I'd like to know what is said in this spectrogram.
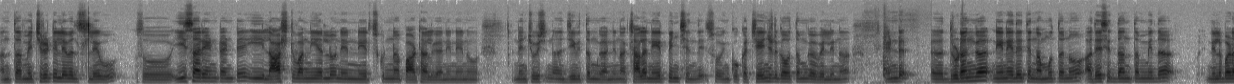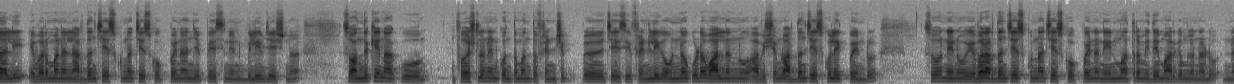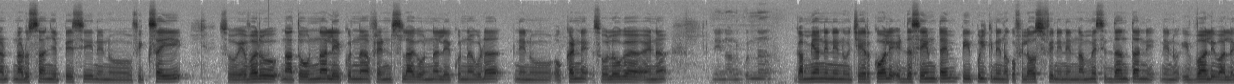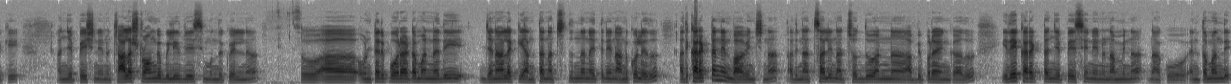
అంత మెచ్యూరిటీ లెవెల్స్ లేవు. సో ఈసారి ఏంటంటే ఈ లాస్ట్ వన్ ఇయర్లో నేను నేర్చుకున్న పాఠాలు కానీ నేను నేను చూసిన జీవితం కానీ నాకు చాలా నేర్పించింది. సో ఇంకొక చేంజ్డ్ గౌతమ్గా వెళ్ళిన. అండ్ దృఢంగా నేను ఏదైతే నమ్ముతానో అదే సిద్ధాంతం మీద నిలబడాలి. ఎవరు మనల్ని అర్థం చేసుకున్నా చేసుకోకపోయినా అని చెప్పేసి నేను బిలీవ్ చేసిన. సో అందుకే నాకు ఫస్ట్లో నేను కొంతమందితో ఫ్రెండ్షిప్ చేసి ఫ్రెండ్లీగా ఉన్నా కూడా వాళ్ళు నన్ను ఆ విషయంలో అర్థం చేసుకోలేకపోయినరు. సో నేను ఎవరు అర్థం చేసుకున్నా చేసుకోకపోయినా నేను మాత్రం ఇదే మార్గంలో నడు నడు- నడుస్తా అని చెప్పేసి నేను ఫిక్స్ అయ్యి సో ఎవరు నాతో ఉన్నా లేకున్నా ఫ్రెండ్స్ లాగా ఉన్నా లేకున్నా కూడా నేను ఒక్కడనే సోలోగా అయినా నేను అనుకున్న గమ్యాన్ని నేను చేరుకోవాలి. ఎట్ ద సేమ్ టైం పీపుల్కి నేను ఒక ఫిలాసఫీని నేను నమ్మే సిద్ధాంతాన్ని నేను ఇవ్వాలి వాళ్ళకి అని చెప్పేసి నేను చాలా స్ట్రాంగ్గా బిలీవ్ చేసి ముందుకు వెళ్ళిన. సో ఆ ఒంటరి పోరాటం అన్నది జనాలకి అంత నచ్చుతుందని అయితే నేను అనుకోలేదు. అది కరెక్ట్ అని నేను భావించిన. అది నచ్చాలి నచ్చొద్దు అన్న అభిప్రాయం కాదు. ఇదే కరెక్ట్ అని చెప్పేసి నేను నమ్మిన. నాకు ఎంతమంది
